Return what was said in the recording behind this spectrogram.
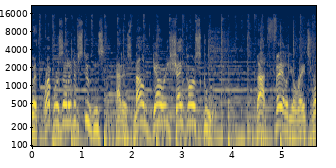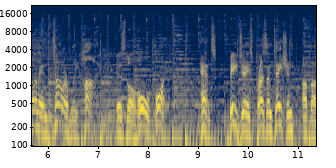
with representative students at his Mount Gauri Shankar School. That failure rates run intolerably high is the whole point. Hence, BJ's presentation of the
